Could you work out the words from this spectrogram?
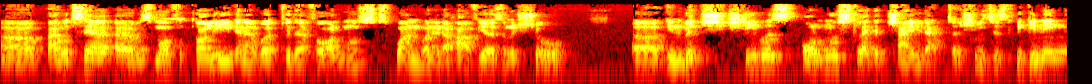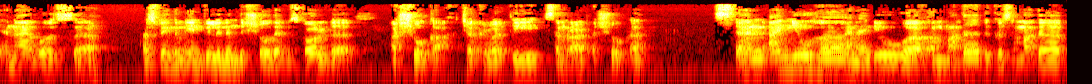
Uh, I would say I, I, was more of a colleague and I worked with her for almost one, one and a half years on a show. Uh, in which she was almost like a child actor. She was just beginning, and I was uh, I was playing the main villain in the show that was called uh, Ashoka Chakravarti Samrat Ashoka. And I knew her, and I knew uh, her mother because her mother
